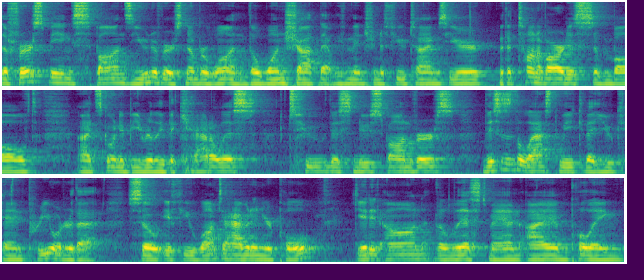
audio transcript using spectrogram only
the first being Spawn's Universe number one, the one shot that we've mentioned a few times here, with a ton of artists involved, uh, it's going to be really the catalyst to this new Spawn verse. This is the last week that you can pre order that. So if you want to have it in your pull, get it on the list, man. I am pulling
